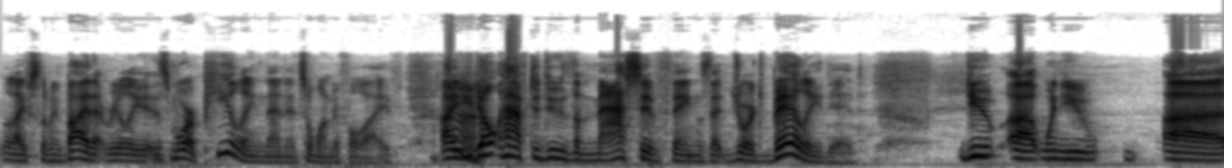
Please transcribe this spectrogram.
life slipping by that really is more appealing than It's a Wonderful Life. I mean, you don't have to do the massive things that George Bailey did. You uh, when you uh,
